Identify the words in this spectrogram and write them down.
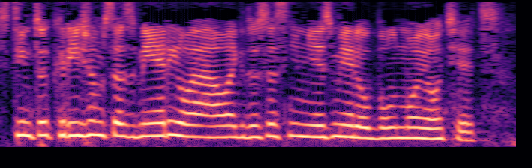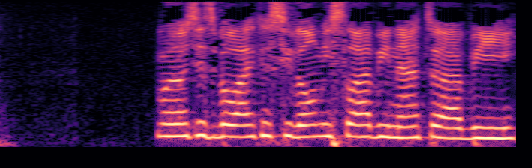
S týmto krížom sa zmierila, ale kto sa s ním nezmieril, bol môj otec. Môj otec bol akosi veľmi slabý na to, aby,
